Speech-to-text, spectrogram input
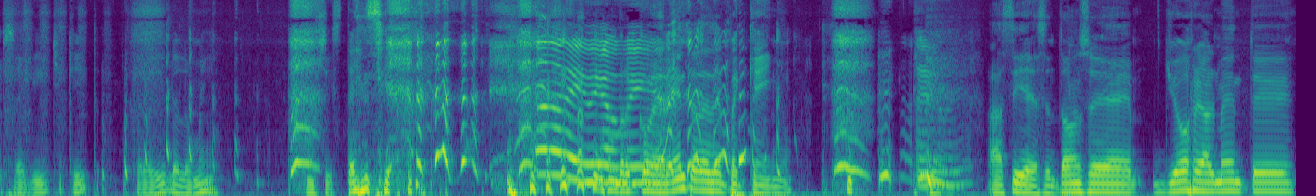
seguí chiquito. Increíble lo mío. Consistencia. Ay, Dios Hombre mío. coherente desde pequeño. Así es. Entonces, yo realmente.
